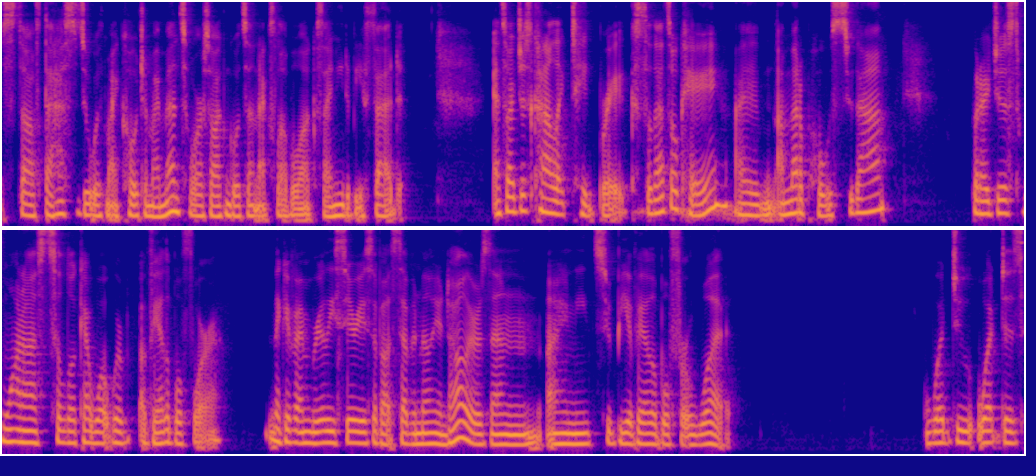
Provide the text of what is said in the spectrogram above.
stuff that has to do with my coach and my mentor so I can go to the next level because I need to be fed. And so I just kind of like take breaks. So that's okay. I, I'm not opposed to that. But I just want us to look at what we're available for. Like if I'm really serious about $7 million, then I need to be available for what? what do what does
